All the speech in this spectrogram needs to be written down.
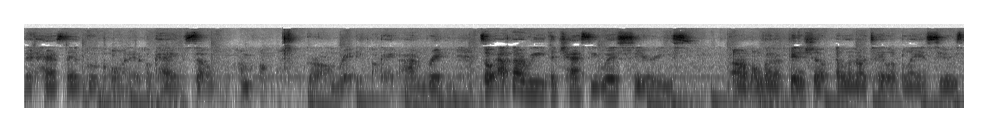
that has that book on it. Okay, so I'm, I'm, girl, I'm ready. Okay, I'm ready. So after I read the Chassie West series, um, I'm gonna finish up Eleanor Taylor Bland series.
